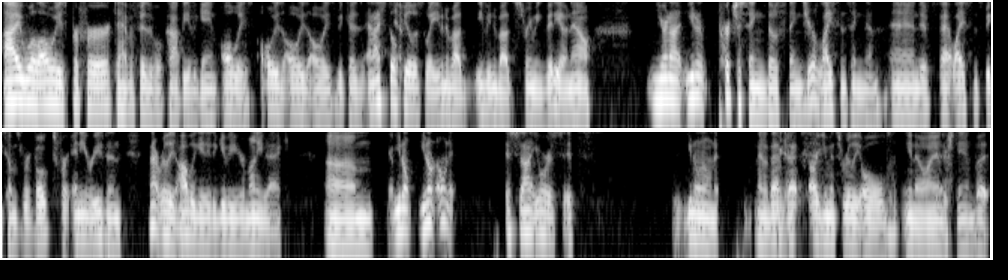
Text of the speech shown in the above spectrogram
I will always prefer to have a physical copy of a game. Always, always, always, always. Because, and I still Yeah. feel this way even about even about streaming video now. You're not you're not purchasing those things. You're licensing them, and if that license becomes revoked for any reason, not really obligated to give you your money back. Um, Yep. You don't you don't own it. It's not yours. It's you don't own it. You know that Yeah. that argument's really old. You know I Yeah. understand, but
